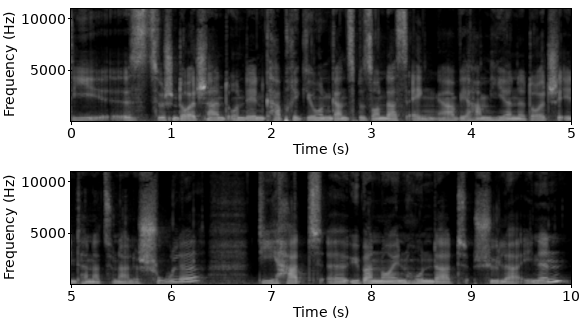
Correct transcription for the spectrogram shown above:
Die ist zwischen Deutschland und den Kap-Regionen ganz besonders eng. Ja, wir haben hier eine deutsche internationale Schule, die hat äh, über 900 SchülerInnen.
